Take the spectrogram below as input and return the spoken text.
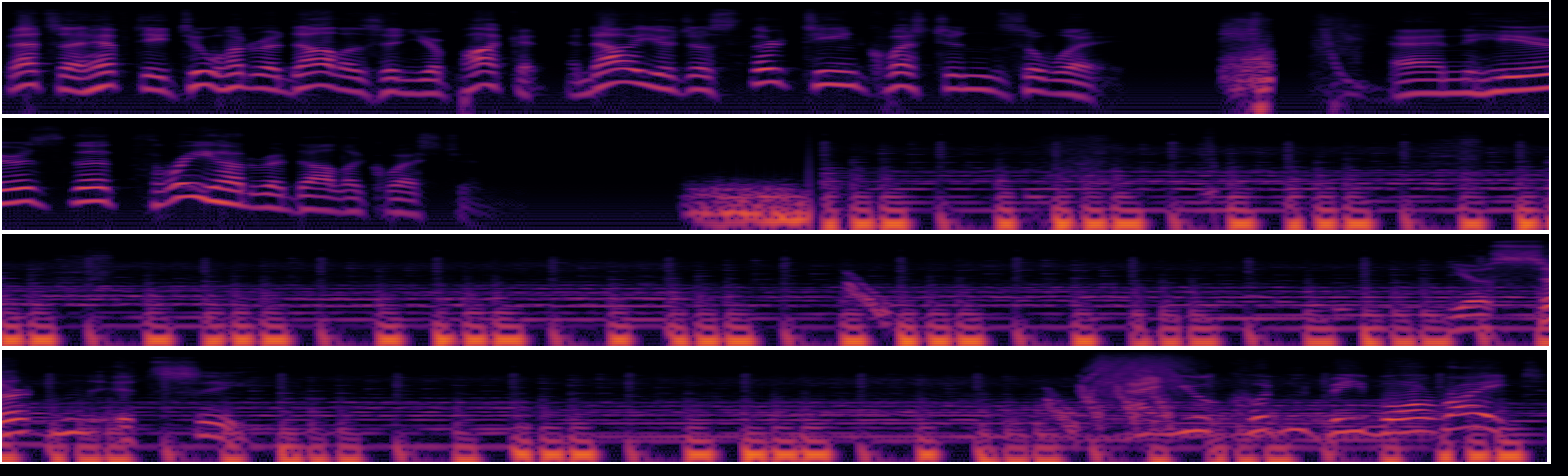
That's a hefty $200 in your pocket, and now you're just 13 questions away. And here's the $300 question. You're certain it's C. And you couldn't be more right.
